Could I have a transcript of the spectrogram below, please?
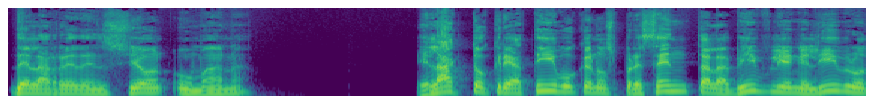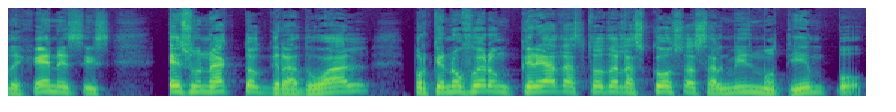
de la redención humana. El acto creativo que nos presenta la Biblia en el libro de Génesis es un acto gradual porque no fueron creadas todas las cosas al mismo tiempo,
